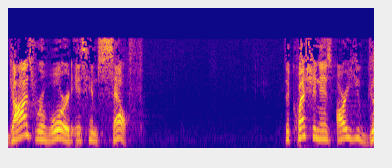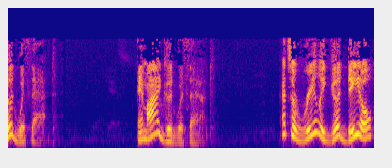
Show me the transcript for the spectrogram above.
God's reward is Himself. The question is, are you good with that? Am I good with that? That's a really good deal.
